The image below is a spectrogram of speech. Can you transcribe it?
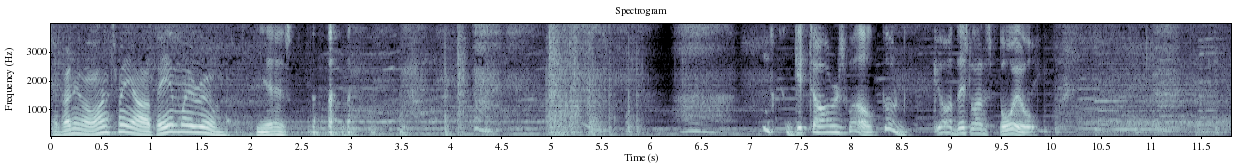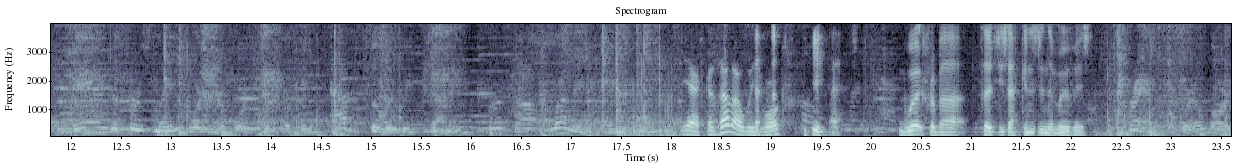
If anyone wants me, I'll be in my room. Yes. Guitar as well. Good God, this lad's spoiled. And the First Lady boarding Air Force One looking absolutely stunning. First off, London, Yeah, because that always works. yes. Works for about 30 seconds in the movies. France, where a large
